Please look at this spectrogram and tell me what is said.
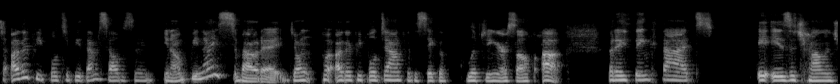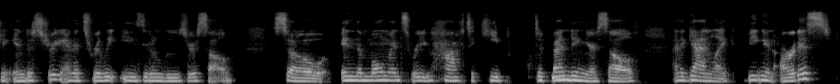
to other people to be themselves and you know be nice about it. Don't put other people down for the sake of lifting yourself up. But i think that it is a challenging industry and it's really easy to lose yourself. So in the moments where you have to keep defending yourself and again like being an artist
